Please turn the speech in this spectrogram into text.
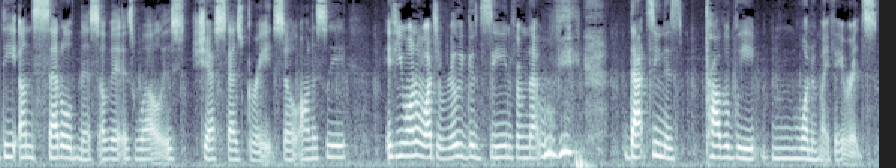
the unsettledness of it as well is just as great. So honestly, if you want to watch a really good scene from that movie, that scene is probably one of my favorites.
